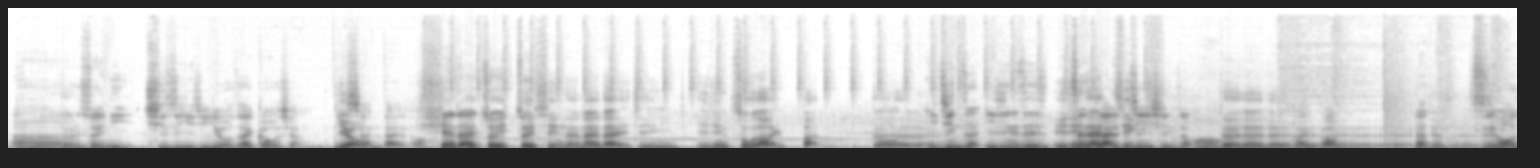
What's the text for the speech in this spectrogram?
啊，对所以你其实已经有在构想第有三代了哦。现在最最新的那一代已经已经做到一半，对对对，哦已经在已经是已经正在进进行中，哦，对对对太棒了。那就是之后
